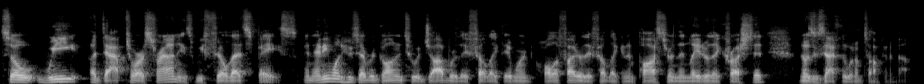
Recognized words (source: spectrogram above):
So we adapt to our surroundings. We fill that space. And anyone who's ever gone into a job where they felt like they weren't qualified or they felt like an imposter and then later they crushed it knows exactly what I'm talking about.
